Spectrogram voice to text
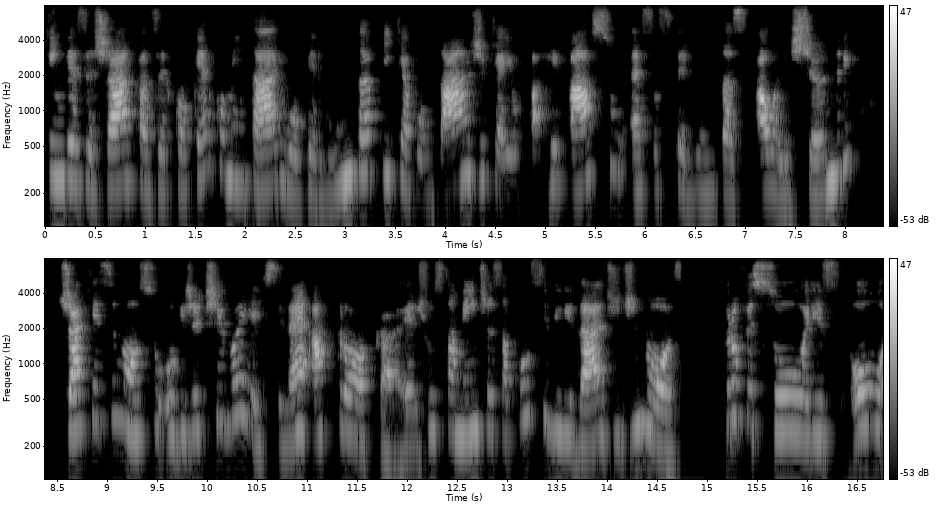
Quem desejar fazer qualquer comentário ou pergunta, fique à vontade, que aí eu repasso essas perguntas ao Alexandre, já que esse nosso objetivo é esse, né? A troca é justamente essa possibilidade de nós, professores ou,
